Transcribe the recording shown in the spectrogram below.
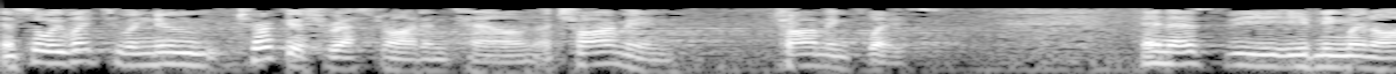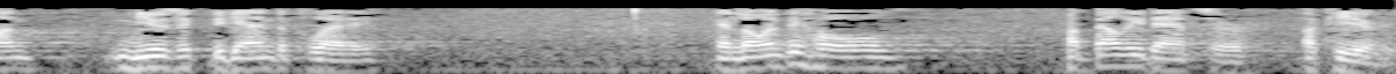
And so we went to a new Turkish restaurant in town, a charming, charming place. And as the evening went on, music began to play. And lo and behold, a belly dancer appeared.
